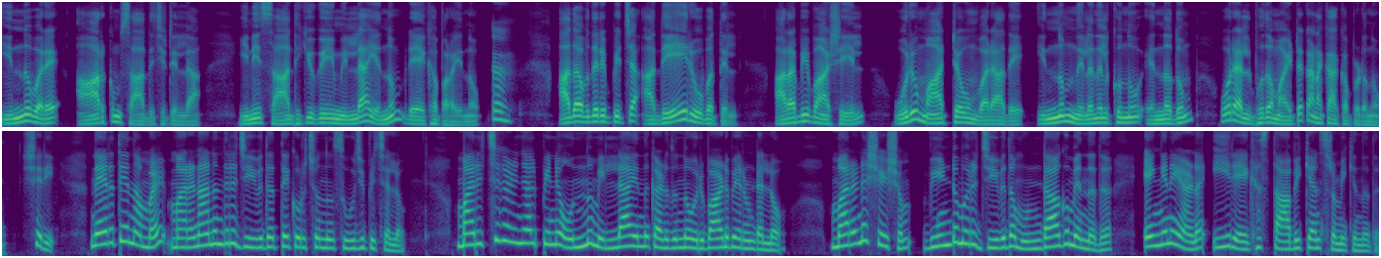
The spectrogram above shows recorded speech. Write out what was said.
ഇന്നുവരെ ആർക്കും സാധിച്ചിട്ടില്ല ഇനി സാധിക്കുകയുമില്ല എന്നും രേഖ പറയുന്നു. അത് അവതരിപ്പിച്ച അതേ രൂപത്തിൽ അറബി ഭാഷയിൽ ഒരു മാറ്റവും വരാതെ ഇന്നും നിലനിൽക്കുന്നു എന്നതും ഒരത്ഭുതമായിട്ട് കണക്കാക്കപ്പെടുന്നു. ശരി. നേരത്തെ നമ്മൾ മരണാനന്തര ജീവിതത്തെക്കുറിച്ചൊന്ന് സൂചിപ്പിച്ചല്ലോ. മരിച്ചു കഴിഞ്ഞാൽ പിന്നെ ഒന്നുമില്ല എന്ന് കരുതുന്ന ഒരുപാട് പേരുണ്ടല്ലോ. മരണശേഷം വീണ്ടും ഒരു ജീവിതം ഉണ്ടാകുമെന്നത് എങ്ങനെയാണ് ഈ രേഖ സ്ഥാപിക്കാൻ ശ്രമിക്കുന്നത്?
